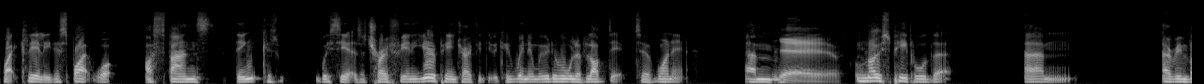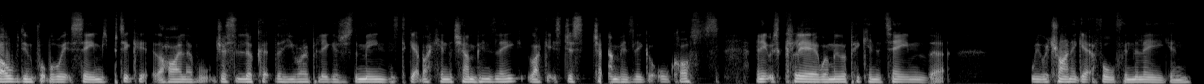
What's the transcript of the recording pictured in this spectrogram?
quite clearly, despite what us fans think, because we see it as a trophy and a European trophy that we could win, and we would all have loved it to have won it. Um, yeah, yeah most people that um, are involved in football, it seems, particularly at the high level, just look at the Europa League as just the means to get back in the Champions League. Like it's just Champions League at all costs. And it was clear when we were picking the team that we were trying to get fourth in the league and,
